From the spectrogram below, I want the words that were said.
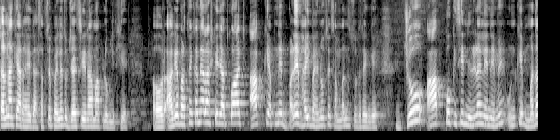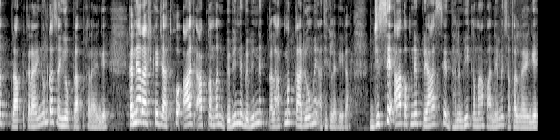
करना क्या रहेगा? सबसे पहले तो जय श्री राम आप लोग लिखिए। और आगे बढ़ते हैं, कन्या राशि के जात को आज आपके अपने बड़े भाई बहनों से संबंध सुधरेंगे, जो आपको किसी निर्णय लेने में उनके मदद प्राप्त कराएँगे, उनका सहयोग प्राप्त कराएँगे। कन्या राशि के जात को आज आपका मन विभिन्न विभिन्न कलात्मक कार्यों में अधिक लगेगा, जिससे आप अपने प्रयास से धन भी कमा पाने में सफल रहेंगे।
